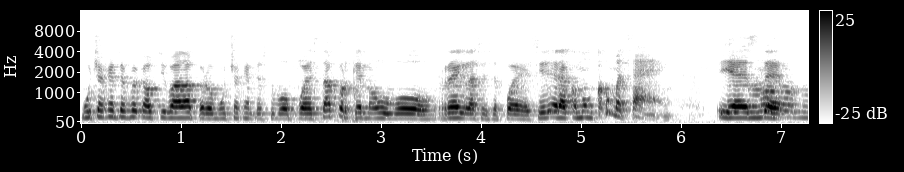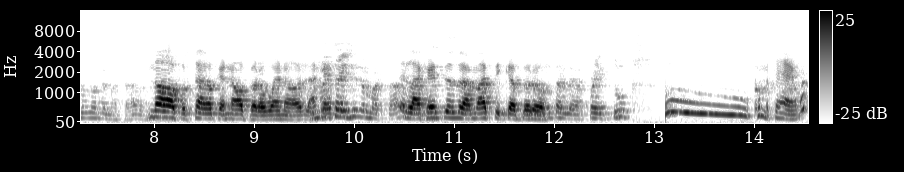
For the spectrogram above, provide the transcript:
mucha gente fue cautivada, pero mucha gente estuvo opuesta porque no hubo reglas, si se puede decir, era como un Kumatang. Y este, no, no, no, no se mataban. no, pues claro que no, pero bueno, la gente, se la gente es dramática, pero... Pregúntale a Frank Dukes. Uh, ¿cómo te llamas?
